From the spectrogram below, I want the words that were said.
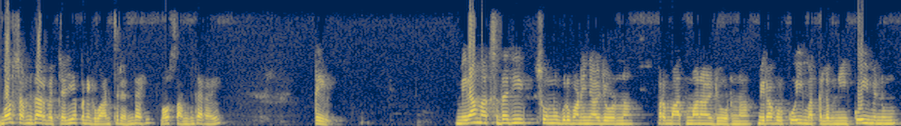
ਬਹੁਤ ਸਮਝਦਾਰ ਬੱਚਾ ਜੀ, ਆਪਣੇ ਗਵਾਂਢ ਚ ਰਹਿੰਦਾ ਇਹ, ਬਹੁਤ ਸਮਝਦਾਰ ਹੈ ਇਹ। ਤੇ ਮੇਰਾ ਮਕਸਦ ਹੈ ਜੀ, ਸੋਨੂੰ ਗੁਰਬਾਣੀ ਨਾਲ ਜੋੜਨਾ, ਪਰਮਾਤਮਾ ਨਾਲ ਜੋੜਨਾ, ਮੇਰਾ ਹੋਰ ਕੋਈ ਮਤਲਬ ਨਹੀਂ, ਕੋਈ ਮੈਨੂੰ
